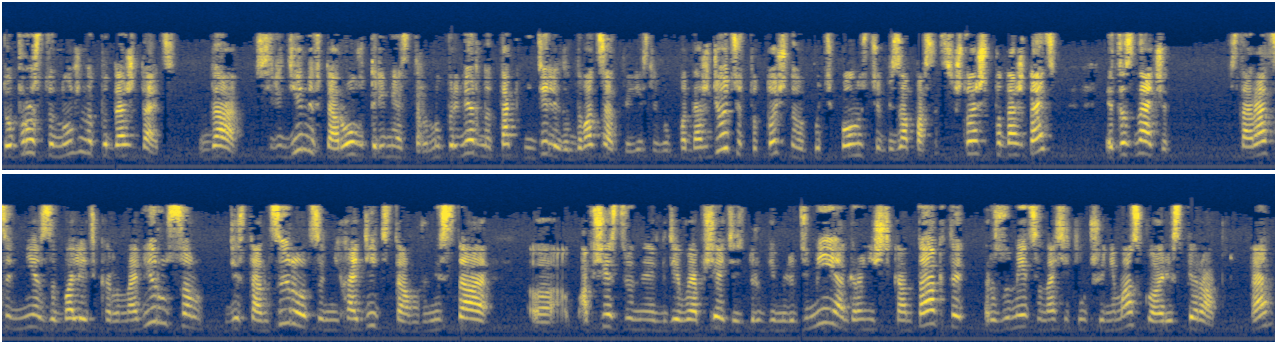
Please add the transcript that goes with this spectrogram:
то просто нужно подождать. Да, середины второго триместра, ну, примерно так недели до 20 Если вы подождете, то точно вы будете полностью в безопасности. Что значит подождать? Это значит стараться не заболеть коронавирусом, дистанцироваться, не ходить там в места э, общественные, где вы общаетесь с другими людьми, ограничить контакты, разумеется, носить лучше не маску, а респиратор. Да?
